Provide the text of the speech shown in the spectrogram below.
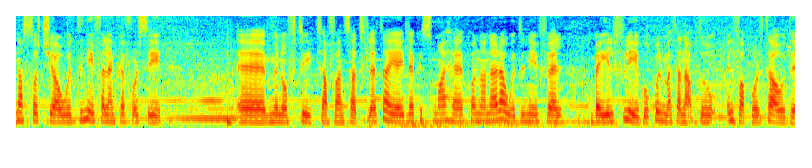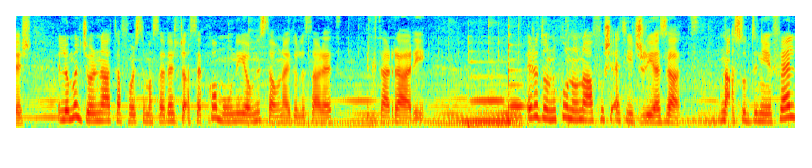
nassoċjaw id-dnif elenke forsi eh, minn ftit avvanzat fl-età jgħidlek isma' konna naraw id-dnifel bej il-fliegu kull meta naqbdu il-vapur tawdex. Illum il-ġurnata forsi ma saretx daqshekk komuni jew nistgħu ngħidu li saret iktar rari. Irridu nkunu nafu x'qed jiġri eżatt. Naqsu d-dniefel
